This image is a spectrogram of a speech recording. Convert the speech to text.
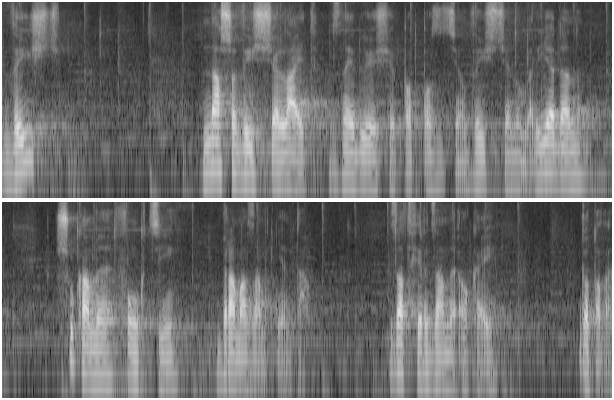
wyjść. Nasze wyjście Light znajduje się pod pozycją wyjście numer 1. Szukamy funkcji brama zamknięta. Zatwierdzamy OK. Gotowe.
